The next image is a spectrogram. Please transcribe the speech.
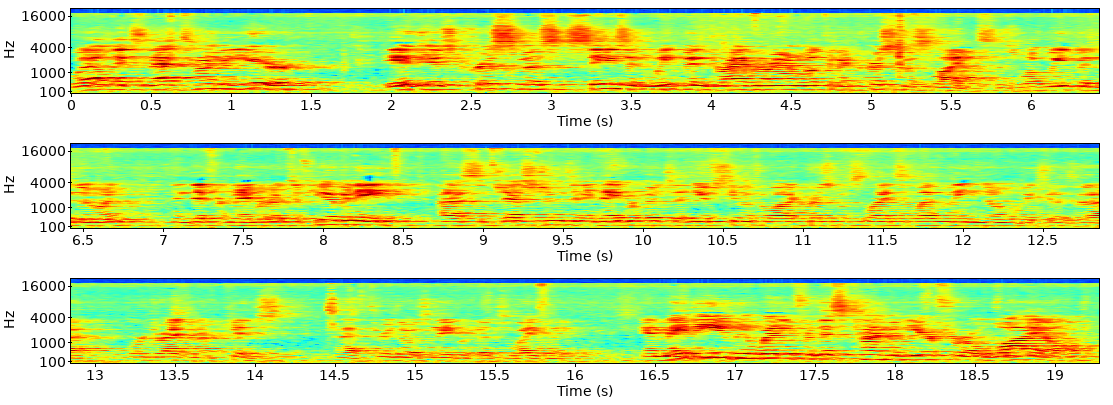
Well, it's that time of year. It is Christmas season. We've been driving around looking at Christmas lights, is what we've been doing in different neighborhoods. If you have any uh, suggestions, any neighborhoods that you've seen with a lot of Christmas lights, let me know because uh, we're driving our kids uh, through those neighborhoods lately. And maybe you've been waiting for this time of year for a while.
